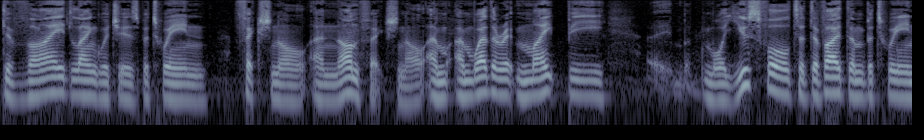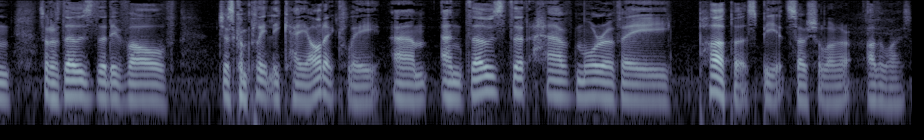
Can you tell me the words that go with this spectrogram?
divide languages between fictional and non fictional, and, and whether it might be uh, more useful to divide them between sort of those that evolve just completely chaotically um, and those that have more of a purpose, be it social or otherwise.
